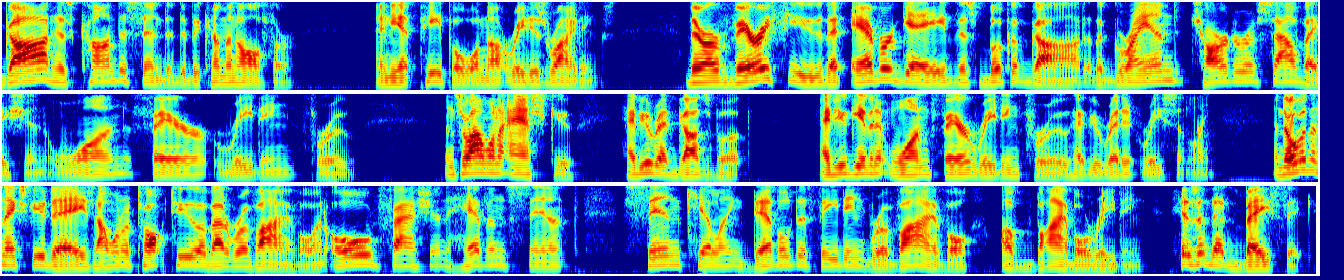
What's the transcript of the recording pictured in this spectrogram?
God has condescended to become an author, and yet people will not read his writings. There are very few that ever gave this book of God, the grand charter of salvation, one fair reading through. And so I want to ask you have you read God's book? Have you given it one fair reading through? Have you read it recently? And over the next few days, I want to talk to you about a revival, an old fashioned, heaven sent, sin killing, devil defeating revival of Bible reading. Isn't that basic?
